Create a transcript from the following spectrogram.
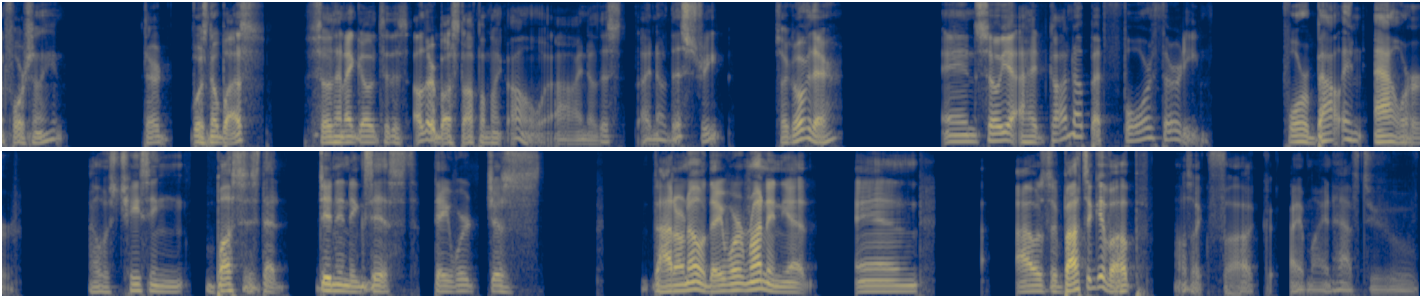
unfortunately, there was no bus. So then I go to this other bus stop. I'm like, oh, uh, I know this. I know this street. So I go over there, and so yeah, I had gotten up at 4:30 for about an hour. I was chasing buses that didn't exist. They were just I don't know, they weren't running yet. And I was about to give up. I was like, fuck, I might have to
